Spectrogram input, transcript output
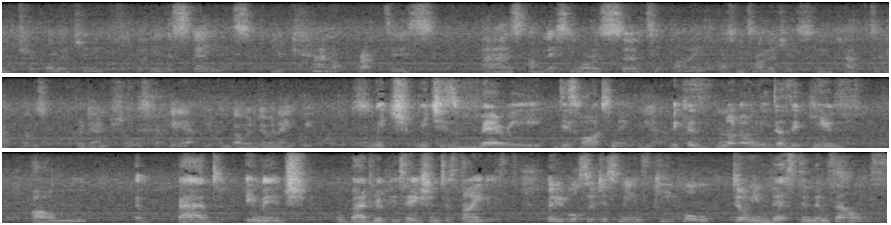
with trichology, in the States, you cannot practice as unless you are a certified cosmetologist. You have to have those credentials. But here, you can go and do an eight-week course. Which which is very disheartening Yeah. because not only does it give um, a bad image or bad reputation to stylists, but it also just means people don't invest in themselves.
